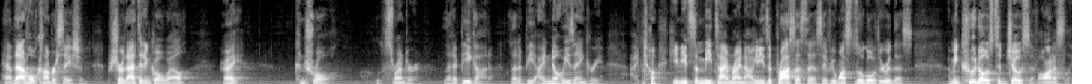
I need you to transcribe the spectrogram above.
have that whole conversation. I'm sure that didn't go well, right? Control, surrender, let it be, God. Let it be. I know he's angry. I know he needs some me time right now. He needs to process this if he wants to go through with this. I mean, kudos to Joseph, honestly,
